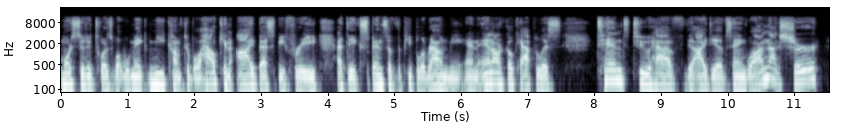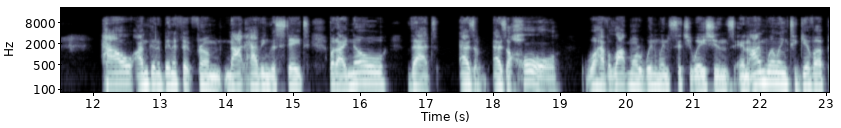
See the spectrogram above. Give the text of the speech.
more suited towards what will make me comfortable? How can I best be free at the expense of the people around me? And anarcho-capitalists tend to have the idea of saying, well, I'm not sure how I'm going to benefit from not having the state, but I know that as a as a whole we'll have a lot more win-win situations and I'm willing to give up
